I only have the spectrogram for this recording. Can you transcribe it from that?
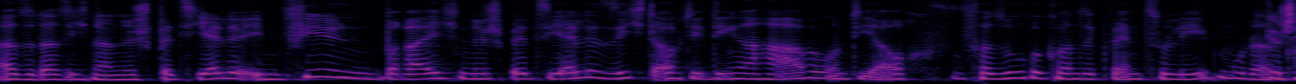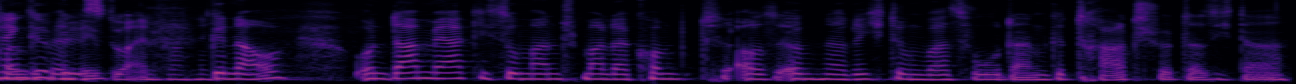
Also dass ich dann eine spezielle, in vielen Bereichen eine spezielle Sicht auf die Dinge habe und die auch versuche konsequent zu leben. Oder Geschenke willst leben. du einfach nicht. Genau. Und da merke ich so manchmal, da kommt aus irgendeiner Richtung was, wo dann getratscht wird, dass ich da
